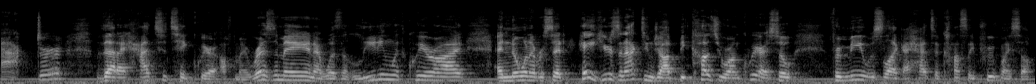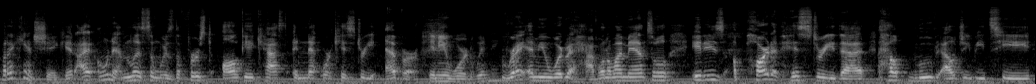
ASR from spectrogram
actor that I had to take Queer Eye off my resume, and I wasn't leading with Queer Eye, and no one ever said, "Hey, here's an acting job because you were on Queer Eye." So for me, it was like I had to constantly prove myself, but I can't shake it. I own it. And listen, was the first all-gay cast in network history ever. Any award winning? Right, Emmy Award. I have one on my mantle. It is a part of history that helped move LGBT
